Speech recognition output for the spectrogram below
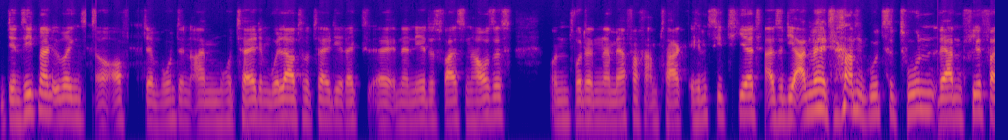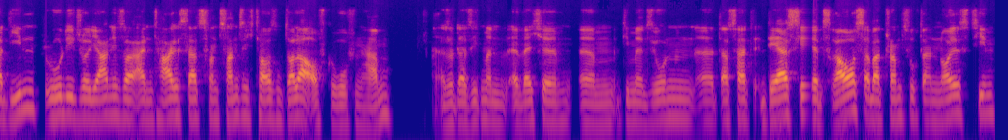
Den sieht man übrigens äh, oft. Der wohnt in einem Hotel, dem Willard Hotel, direkt äh, in der Nähe des Weißen Hauses und wurde dann mehrfach am Tag hinzitiert. Also die Anwälte haben gut zu tun, werden viel verdienen. Rudy Giuliani soll einen Tagessatz von 20.000 Dollar aufgerufen haben. Also da sieht man, äh, welche ähm, Dimensionen äh, das hat. Der ist jetzt raus, aber Trump sucht ein neues Team.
